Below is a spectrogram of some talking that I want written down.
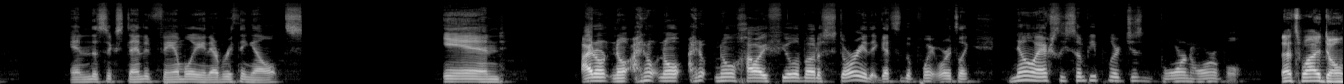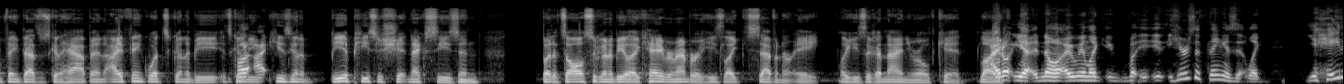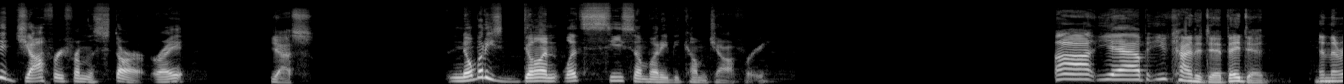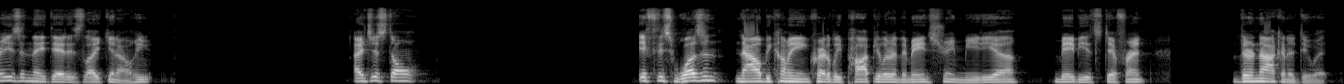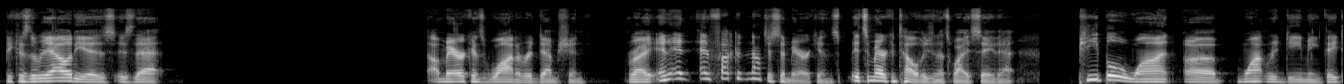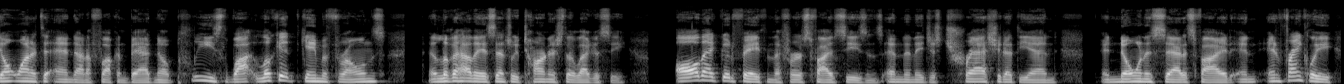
and this extended family and everything else. And I don't know I don't know I don't know how I feel about a story that gets to the point where it's like no, actually some people are just born horrible. That's why I don't think that's what's going to happen. I think what's going to be it's going to be I- he's going to be a piece of shit next season, but it's also going to be like, hey, remember he's like 7 or 8. Like he's like a 9-year-old kid. Like I don't. Yeah, no. I mean, like, but it- here's the thing: is that like you hated Joffrey from the start, right? yes. Nobody's done. Let's see somebody become Joffrey. Uh yeah, but you kind of did. They did. And the reason they did is like, you know, he I just don't if this wasn't now becoming incredibly popular in the mainstream media, maybe it's different. They're not going to do it because the reality is is that Americans want a redemption, right? And and and fuck it, not just Americans. It's American television, that's why I say that. People want uh want redeeming. They don't want it to end on a fucking bad note. Please wa- look at Game of Thrones and look at how they essentially tarnish their legacy. All that good faith in the first 5 seasons and then they just trash it at the end and no one is satisfied and and frankly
